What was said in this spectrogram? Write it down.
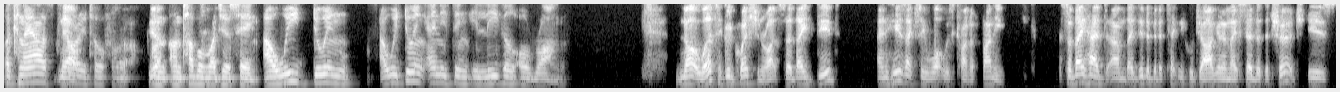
But can I ask, Now- sorry, Topher, Yeah. on, on top of what you're saying, are we doing are we doing anything illegal or wrong? No, well, that's a good question, right? So they did, and here's actually what was kind of funny. So they had, um, they did a bit of technical jargon, and they said that the church is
